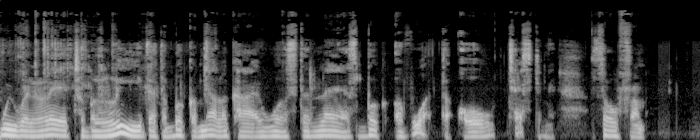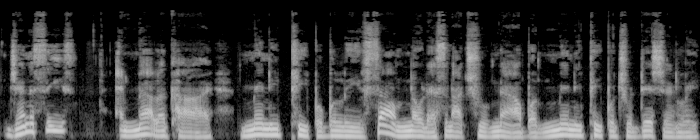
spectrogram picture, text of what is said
we were led to believe that the book of Malachi was the last book of what? The Old Testament. So from Genesis and Malachi, many people believe, some know that's not true now, but many people traditionally,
